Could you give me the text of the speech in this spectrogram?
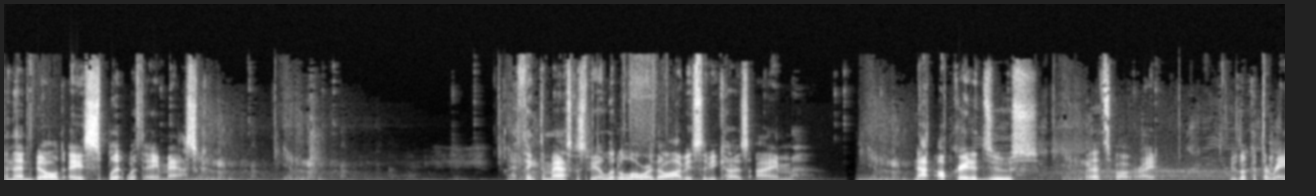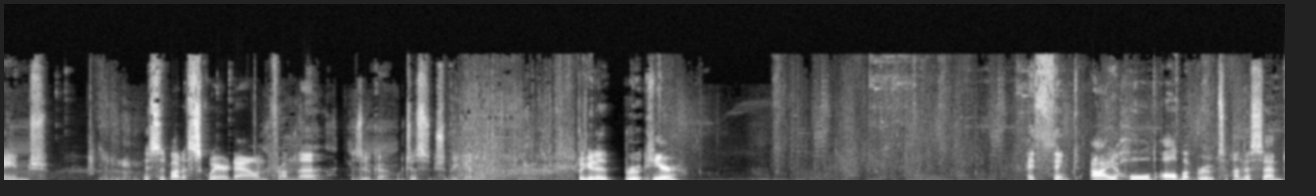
And then build a split with a mask. I think the mask has to be a little lower though, obviously, because I'm not upgraded Zeus, but that's about right. You look at the range, this is about a square down from the Zuka, which is should be good. We get a Brute here, I think I hold all but Brute on this send.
